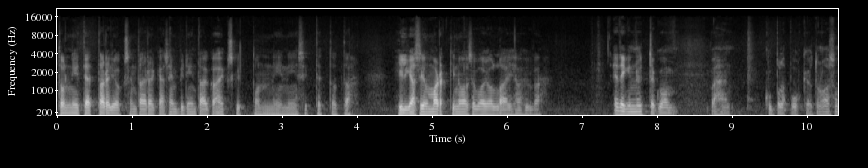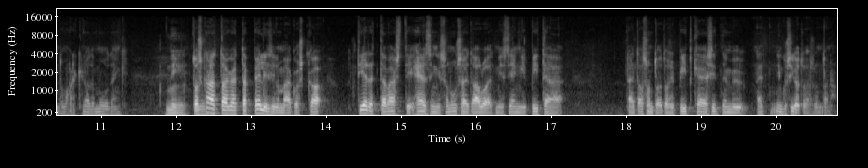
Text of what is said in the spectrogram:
tonnia teet tarjouksen tai räkäsen pidin tai 80 tonnia, niin sitten tota, hiljaisilla markkinoilla se voi olla ihan hyvä. Etenkin nyt, kun on vähän kupla puhkeutunut asuntomarkkinoilta muutenkin. Niin, Tuossa kyllä. kannattaa käyttää pelisilmää, koska tiedettävästi Helsingissä on useita alueita, missä jengi pitää näitä asuntoja tosi pitkään ja sitten ne myy näitä niin kuin sijoitusasuntona.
